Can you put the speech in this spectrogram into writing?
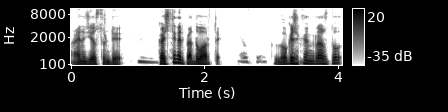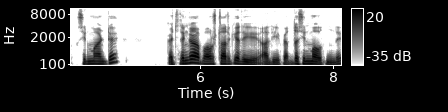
ఆయన చేస్తుంటే ఖచ్చితంగా అది పెద్ద వార్తే. లోకేష్ కంకరాజ్తో సినిమా అంటే ఖచ్చితంగా పవర్ స్టార్కి అది అది పెద్ద సినిమా అవుతుంది.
